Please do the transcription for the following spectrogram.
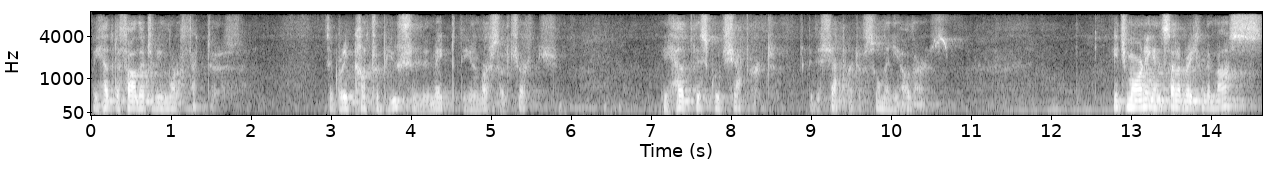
We help the Father to be more effective. It's a great contribution we make to the universal church. We help this Good Shepherd to be the shepherd of so many others. Each morning in celebrating the Mass,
